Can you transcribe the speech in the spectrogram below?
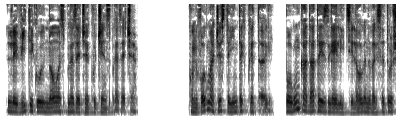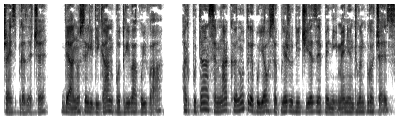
Leviticul 19 cu 15 Conform acestei interpretări, porunca dată izraeliților în versetul 16 de a nu se ridica împotriva cuiva ar putea însemna că nu trebuiau să prejudicieze pe nimeni într-un proces,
